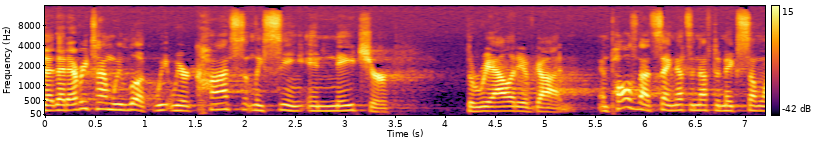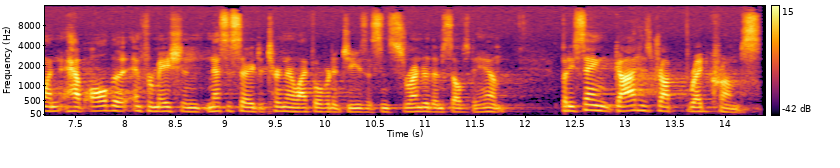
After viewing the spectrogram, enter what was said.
That, that every time we look, we, we are constantly seeing in nature the reality of God. And Paul's not saying that's enough to make someone have all the information necessary to turn their life over to Jesus and surrender themselves to Him. But he's saying God has dropped breadcrumbs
